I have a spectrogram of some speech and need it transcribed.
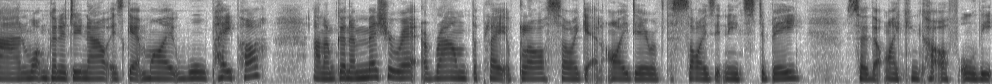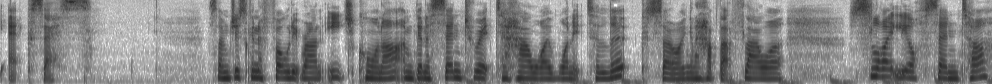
And what I'm going to do now is get my wallpaper and I'm going to measure it around the plate of glass so I get an idea of the size it needs to be so that I can cut off all the excess. So I'm just going to fold it around each corner. I'm going to centre it to how I want it to look. So I'm going to have that flower slightly off centre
